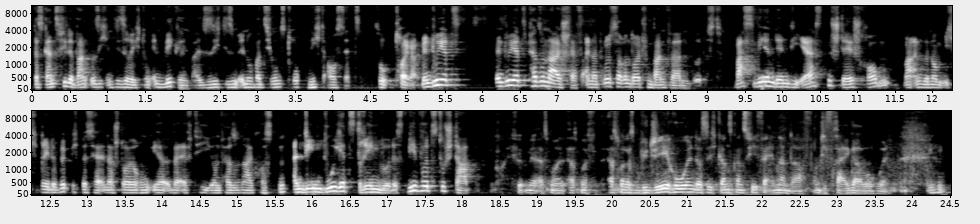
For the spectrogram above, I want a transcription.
dass ganz viele Banken sich in diese Richtung entwickeln, weil sie sich diesem Innovationsdruck nicht aussetzen. So, Teuger, wenn du jetzt wenn du jetzt Personalchef einer größeren deutschen Bank werden würdest, was wären denn die ersten Stellschrauben, mal angenommen, ich rede wirklich bisher in der Steuerung eher über FTI und Personalkosten, an denen du jetzt drehen würdest? Wie würdest du starten? Ich würde mir erstmal, erstmal, erstmal das Budget holen, dass ich ganz, ganz viel verändern darf und die Freigabe holen. Mhm.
